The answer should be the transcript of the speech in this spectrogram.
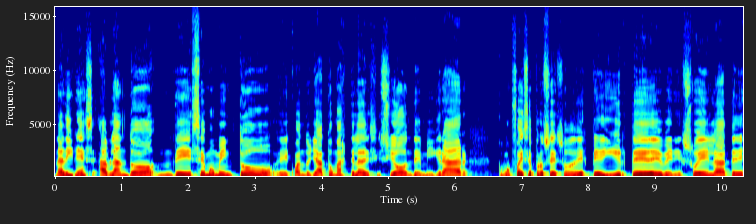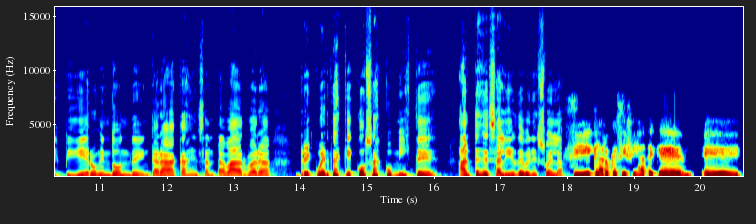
Nadines, hablando de ese momento eh, cuando ya tomaste la decisión de emigrar, ¿cómo fue ese proceso de despedirte de Venezuela? ¿Te despidieron en dónde? ¿En Caracas? ¿En Santa Bárbara? ¿Recuerdas qué cosas comiste antes de salir de Venezuela? Sí, claro que sí. Fíjate que, eh,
